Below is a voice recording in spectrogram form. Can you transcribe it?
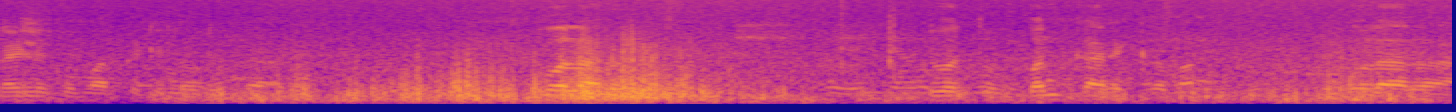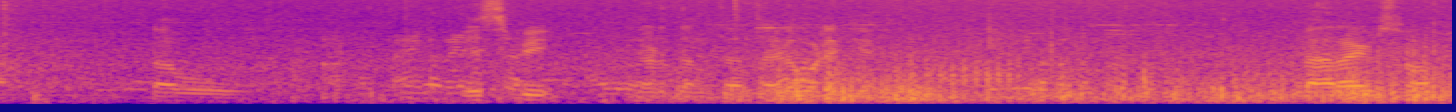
ನಳಿನಿ ಕುಮಾರ್ ಕಟೀಲ್ ಅವರಿಂದ ಕೋಲಾರ ಇವತ್ತು ಬಂದ್ ಕಾರ್ಯಕ್ರಮ. ಕೋಲಾರ ನಾವು ಎಸ್ ಪಿ ನಡೆದಂಥ ನಡವಳಿಕೆ. ನಾರಾಯಣ ಸ್ವಾಮಿ.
